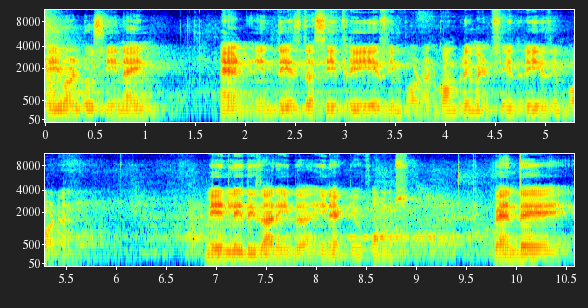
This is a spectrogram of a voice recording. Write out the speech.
C1 to C9 and in this the C3 is important, complement C3 is important. Mainly these are in the inactive forms. When they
